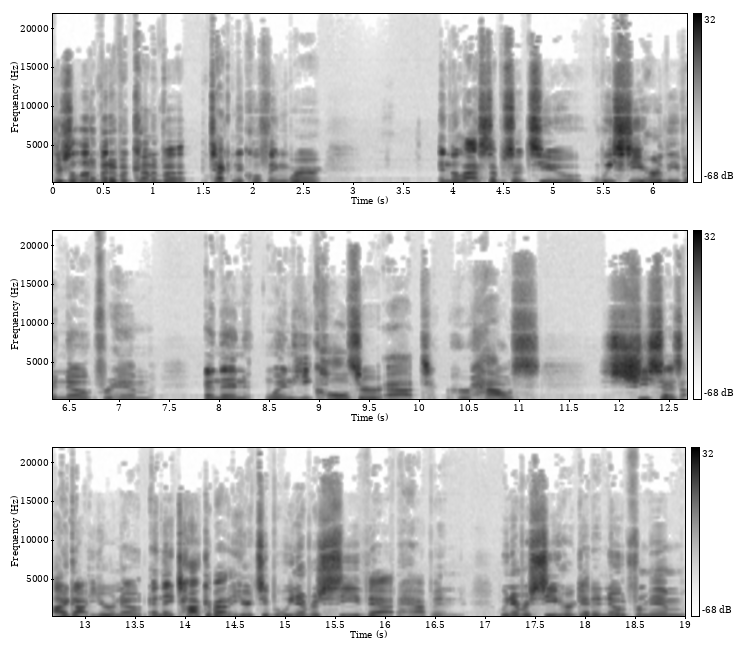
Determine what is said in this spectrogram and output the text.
There's a little bit of a kind of a technical thing where in the last episode too, we see her leave a note for him, and then when he calls her at her house, she says, "I got your note," and they talk about it here too, but we never see that happen. We never see her get a note from him,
